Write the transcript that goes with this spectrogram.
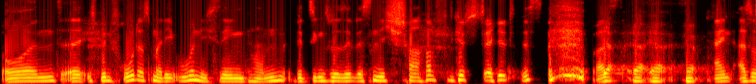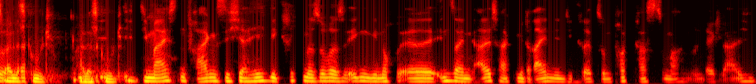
Und äh, ich bin froh, dass man die Uhr nicht sehen kann, beziehungsweise das nicht scharf gestellt ist. Was, ja, ja, ja, ja. Ein, also, alles gut, alles gut. Die, die, meisten fragen sich ja, hey, wie kriegt man sowas irgendwie noch äh, in seinen Alltag mit rein integriert, so einen Podcast zu machen und dergleichen.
